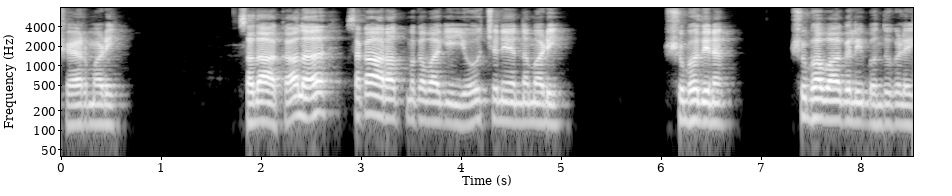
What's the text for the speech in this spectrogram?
ಶೇರ್ ಮಾಡಿ. ಸದಾ ಕಾಲ ಸಕಾರಾತ್ಮಕವಾಗಿ ಯೋಚನೆಯನ್ನ ಮಾಡಿ. ಶುಭ ದಿನ ಶುಭವಾಗಲಿ ಬಂಧುಗಳೇ.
